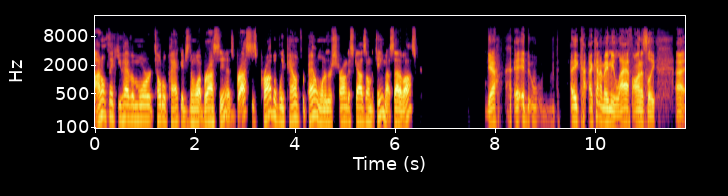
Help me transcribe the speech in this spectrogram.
I don't think you have a more total package than what Bryce is. Bryce is probably pound for pound one of their strongest guys on the team outside of Oscar. Yeah, it, it, it, it kind of made me laugh, honestly. Uh,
